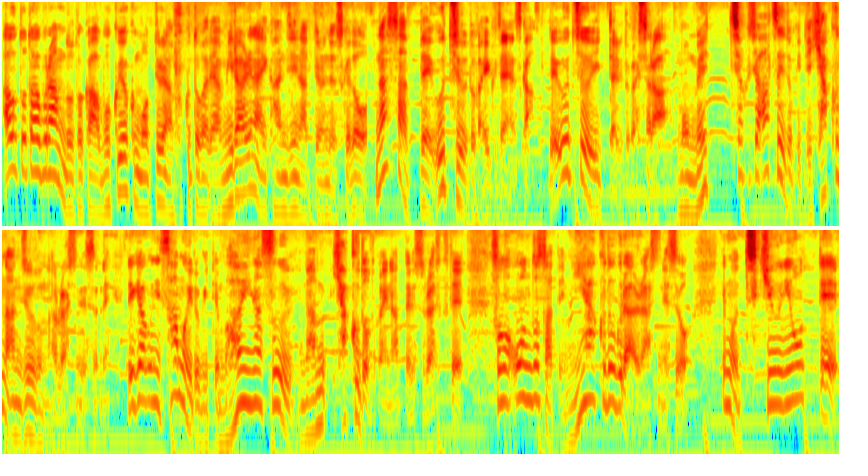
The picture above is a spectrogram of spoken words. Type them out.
アウトドアブランドとか僕よく持ってるような服とかでは見られない感じになってるんですけど NASA って宇宙とか行くじゃないですか。で宇宙行ったりとかしたらもうめっちゃくちゃ暑い時って100何十度になるらしいんですよね。で逆に寒い時ってマイナス何100度とかになったりするらしくてその温度差って200度ぐらいあるらしいんですよ。でも地球によって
